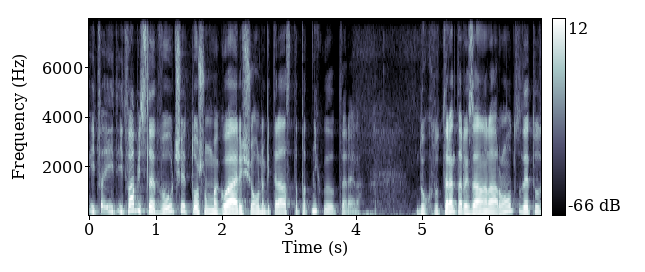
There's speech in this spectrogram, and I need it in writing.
и, това, и, и това би следвало, че точно Магуайер и Шоу не би трябвало да стъпат никога до терена. Докато Трент Александър Арнолд, дето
